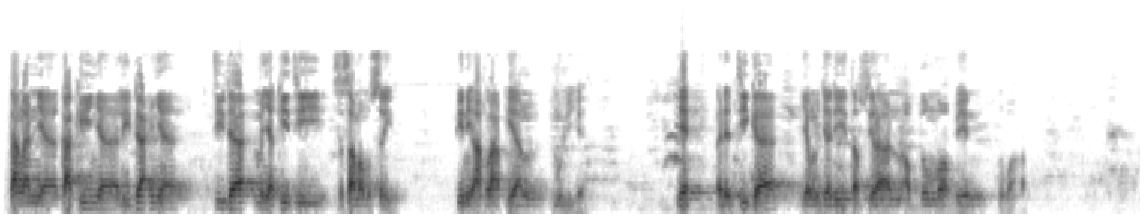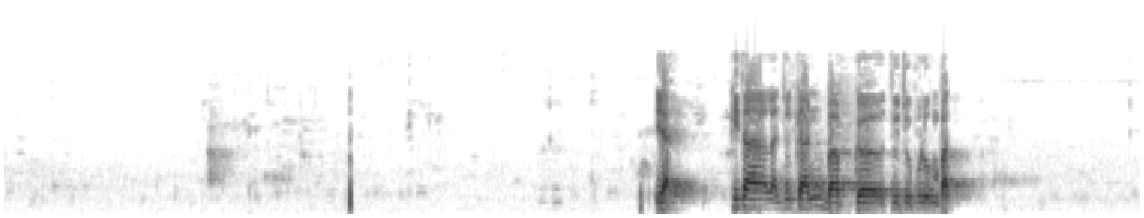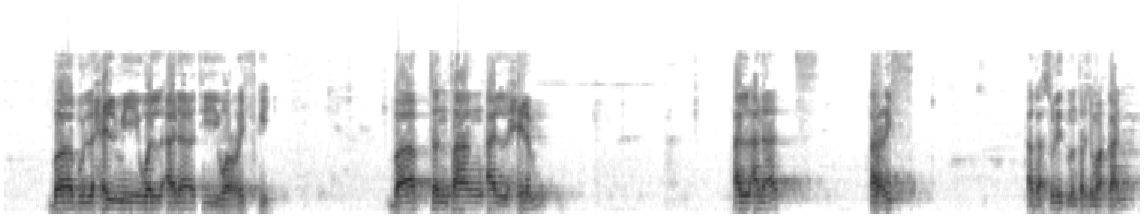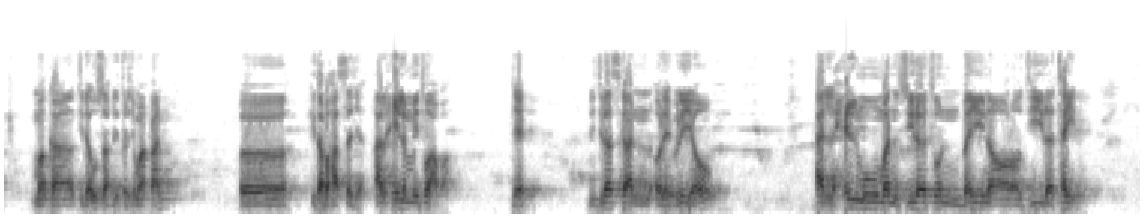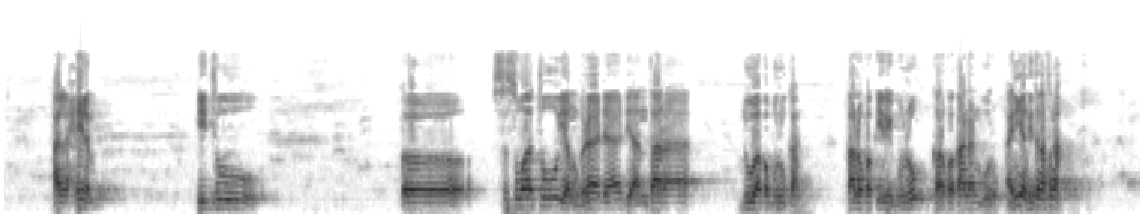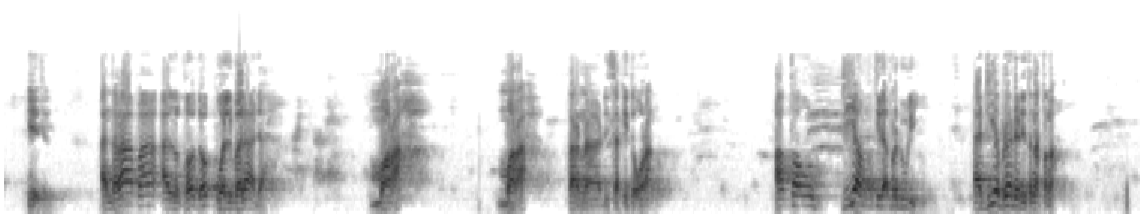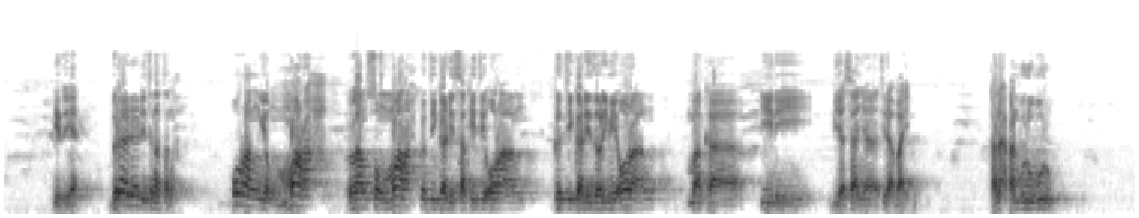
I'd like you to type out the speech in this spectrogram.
Tangannya, kakinya, lidahnya, tidak menyakiti sesama muslim. Ini akhlak yang mulia. Ya, ada tiga yang menjadi tafsiran Abdullah bin Mubarak. Ya, kita lanjutkan bab ke-74 Babul Hilmi wal Anati wal Rifqi. Bab tentang Al-Hilm, Al-Anat, Ar-Rif. Agak sulit menerjemahkan, maka tidak usah diterjemahkan. Uh, kita bahas saja. Al-Hilm itu apa? Ya. Dijelaskan oleh beliau, Al-Hilmu manzilatun baina radilatain al-hilm itu uh, sesuatu yang berada di antara dua keburukan. Kalau ke kiri buruk, kalau ke kanan buruk. Nah, ini yang di tengah-tengah. Itu. Antara apa? Al-ghadab wal baladah. Marah. Marah karena disakiti orang. Atau diam tidak peduli. Nah, dia berada di tengah-tengah gitu ya, berada di tengah-tengah. Orang yang marah, langsung marah ketika disakiti orang, ketika dizalimi orang, maka ini biasanya tidak baik. Karena akan buru-buru.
